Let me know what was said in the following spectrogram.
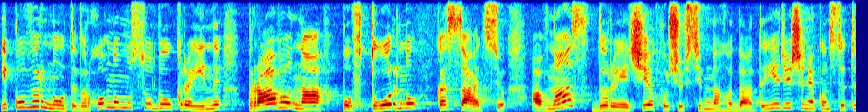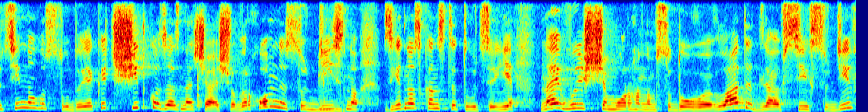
і повернути Верховному суду України право на повторну касацію. А в нас, до речі, я хочу всім нагадати, є рішення Конституційного суду, яке чітко зазначає, що Верховний суд дійсно, згідно з Конституцією, є найвищим органом судової влади для всіх суддів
